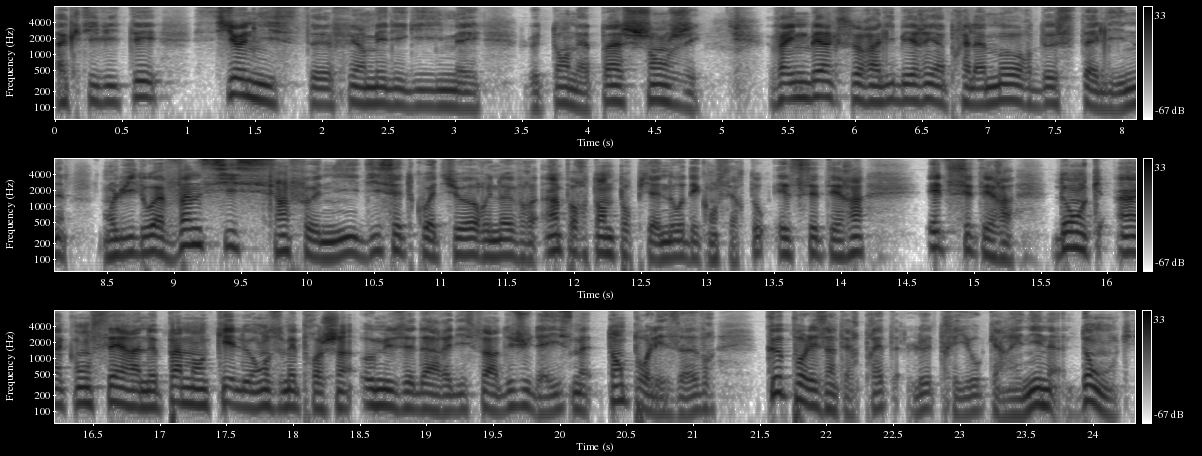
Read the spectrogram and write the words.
activité sioniste, fermez les guillemets. Le temps n'a pas changé. Weinberg sera libéré après la mort de Staline. On lui doit 26 symphonies, 17 quatuors, une œuvre importante pour piano, des concertos, etc etc. Donc un concert à ne pas manquer le 11 mai prochain au Musée d'art et d'histoire du judaïsme, tant pour les œuvres que pour les interprètes, le trio Karénine donc.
